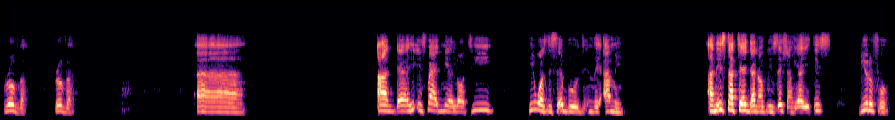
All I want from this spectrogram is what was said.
Roever, Roever. Uh, and uh, he inspired me a lot. He he was disabled in the army, and he started an organization here. It is beautiful.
